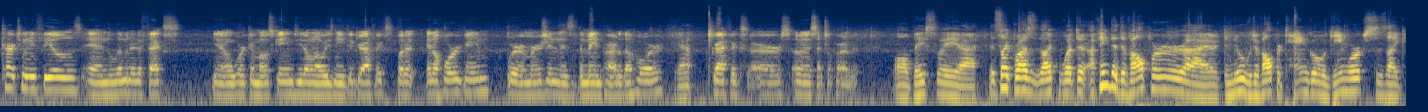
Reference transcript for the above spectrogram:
cartoony feels and limited effects you know work in most games you don't always need good graphics but it, in a horror game where immersion is the main part of the horror Yeah. graphics are an essential part of it Well, basically, uh, it's like like what I think the developer, uh, the new developer Tango GameWorks is like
